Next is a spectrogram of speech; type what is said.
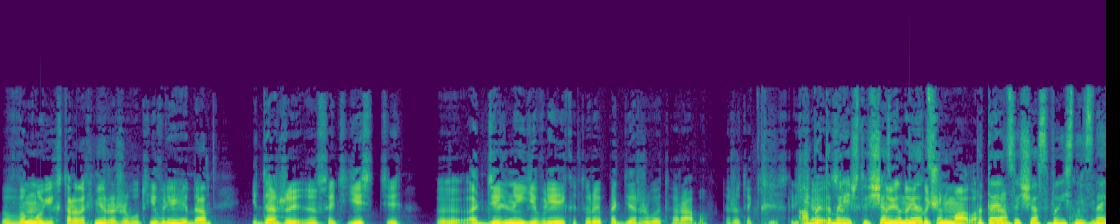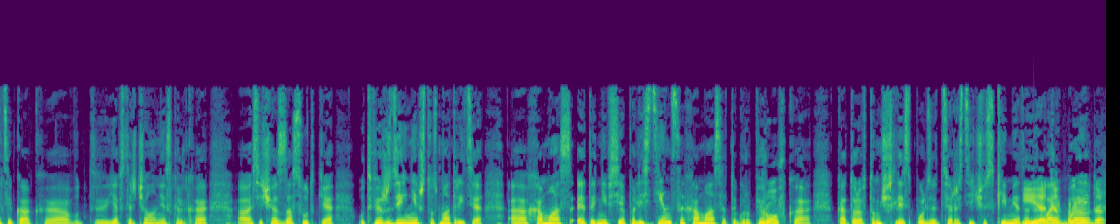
во многих странах мира живут евреи, да, и даже, э, кстати, есть э, отдельные евреи, которые поддерживают арабов. Даже такие встречаются. Об этом и речь, что сейчас но, пытаются, но их очень мало. Пытаются да? сейчас выяснить, знаете как, э, вот я встречала несколько сейчас за сутки утверждений, что, смотрите, Хамас это не все палестинцы, Хамас это группировка, которая в том числе использует террористические методы и борьбы. Это правда.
